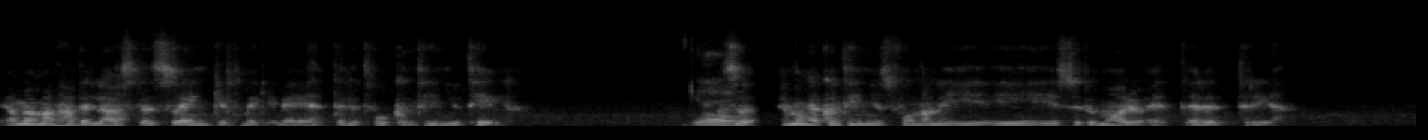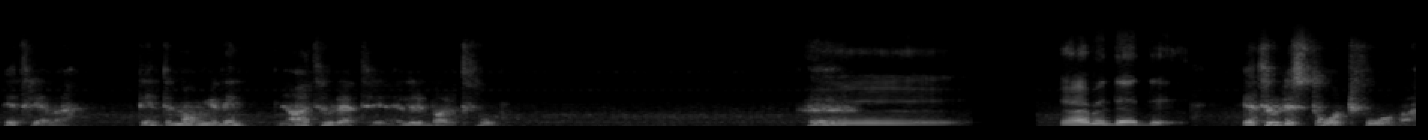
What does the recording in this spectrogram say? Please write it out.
Ja men man hade löst det så enkelt med, med ett eller två continue till. Ja. Alltså hur många continues får man i, i Super Mario? Ett? Är det tre? Det är tre va? Det är inte många. Det är, ja jag tror det är tre. Eller är det bara två? Eh, ja, men det, det, Jag tror det står två va?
